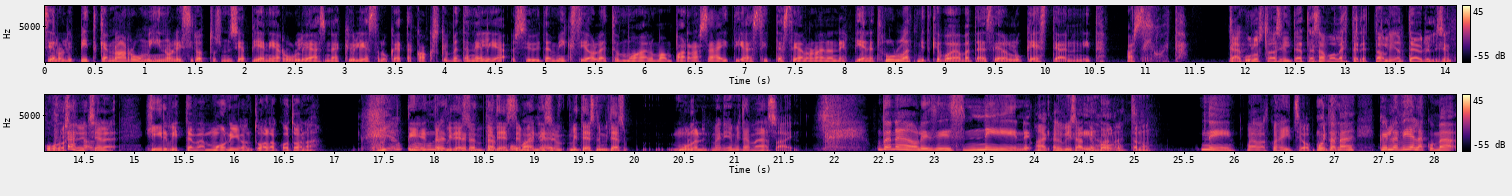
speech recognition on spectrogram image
siellä oli pitkä naru, mihin oli sidottu semmoisia pieniä rullia ja siinä kyljessä lukee, että 24 syytä, miksi olet maailman paras äiti ja sitten siellä on aina ne pienet rullat, mitkä voi avata ja siellä lukee sitten aina niitä asioita. Tämä kuulostaa siltä, että sä valehtelet. Tämä on liian täydellisen kuulosta. Nyt siellä hirvittävän moni on tuolla kotona miettii, että miten, vedetään miten se meni, se, miten, mitäs mulle nyt meni ja mitä mä sain. Mutta nämä oli siis niin Aika hyvin sä kouluttanut. Niin, Vai ovatko he itse Mutta oppineita? mä, kyllä vielä, kun mä äh,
